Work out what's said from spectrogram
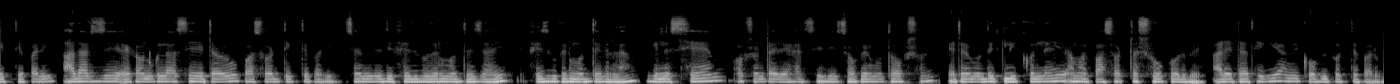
দেখতে পারি। আদার যে অ্যাকাউন্টগুলো আছে এটাও পাসওয়ার্ড দেখতে পারি। আচ্ছা, আমি যদি ফেসবুকের মধ্যে যাই ফেসবুকের মধ্যে গেলাম। গেলে সেম অপশনটাই দেখাচ্ছে যে চকের মতো অপশন এটার মধ্যে ক্লিক করলে আমার পাসওয়ার্ডটা শো করবে। আর এটা থেকে আমি কপি করতে পারব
